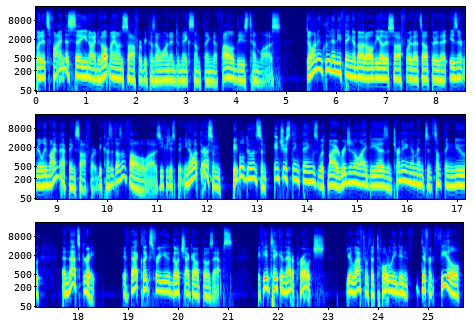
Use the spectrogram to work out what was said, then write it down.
But it's fine to say, you know, I developed my own software because I wanted to make something that followed these 10 laws. Don't include anything about all the other software that's out there that isn't really mind mapping software because it doesn't follow the laws. You could just be, you know what? There are some people doing some interesting things with my original ideas and turning them into something new. And that's great. If that clicks for you, go check out those apps. If you had taken that approach, you're left with a totally different feel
